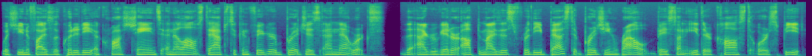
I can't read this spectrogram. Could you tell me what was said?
which unifies liquidity across chains and allows dApps to configure bridges and networks. The aggregator optimizes for the best bridging route based on either cost or speed.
